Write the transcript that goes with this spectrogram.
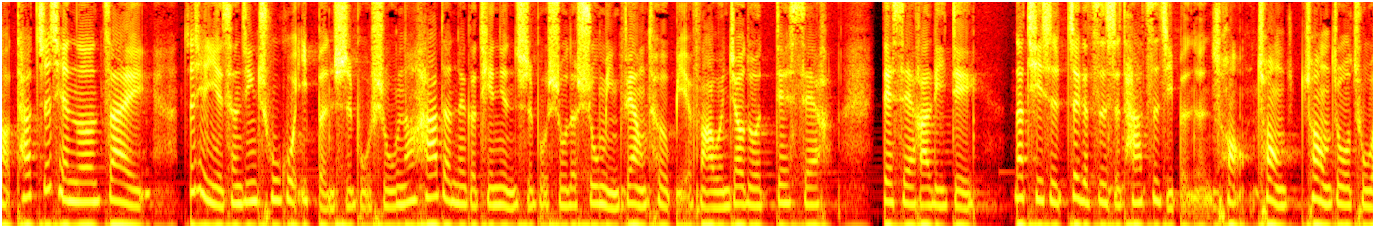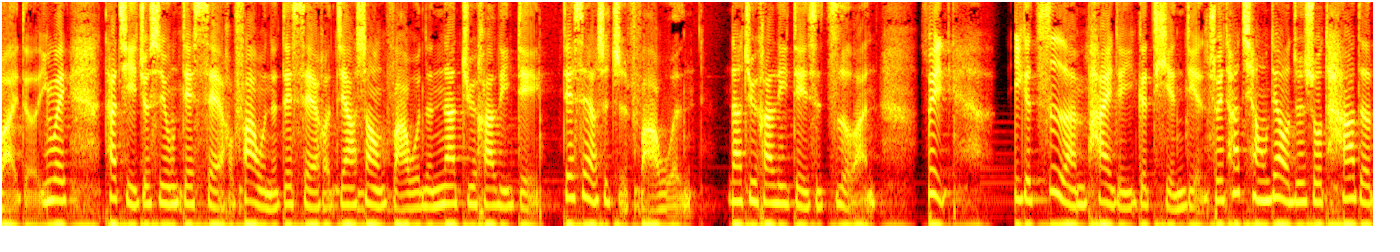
好，他之前呢，在之前也曾经出过一本食谱书，然后他的那个甜点食谱书的书名非常特别，法文叫做 Dessert Dessert Holiday。那其实这个字是他自己本人创创创作出来的，因为他其实就是用 dessert 法文的 dessert 加上法文的 naturalité。dessert 是指法文，naturalité 是自然，所以一个自然派的一个甜点。所以他强调就是说，他的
